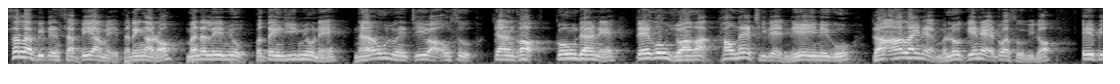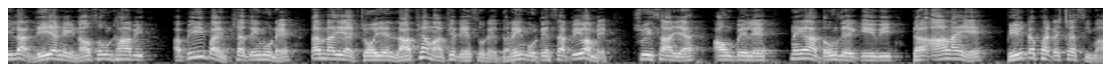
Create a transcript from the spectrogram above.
ဆက်လက်ပြီးတင်ဆက်ပေးရမယ်သတင်းကတော့မန္တလေးမြို့ပသိမ်ကြီးမြို့နယ်နန်းဦးလွင်ကျေးရွာအုပ်စုကံကောက်ကုန်းတန်းနဲ့တဲကုန်းရွာကထောင်ထဲချီတဲ့နေအိမ်တွေကိုဓာတ်အားလိုက်နဲ့မလွတ်ကင်းတဲ့အတွက်ဆိုပြီးတော့အေပီလ၄ရက်နေ့နောက်ဆုံးထားပြီးအပီးပိုင်ဖြတ်သိမ်းမှုနဲ့တတ်မှတ်ရက်ကြော်ရင်လာဖြတ်မှာဖြစ်တယ်ဆိုတဲ့သတင်းကိုတင်ဆက်ပေးပါမယ်ရွှေစာရန်အောင်ပင်လေ230 kV ဓာတ်အားလိုင်းရဲ့ဘေးတစ်ဖက်တစ်ချက်စီမှာ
